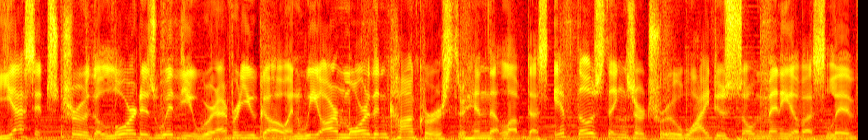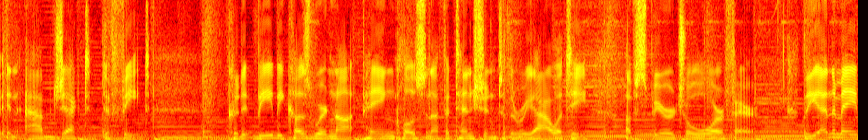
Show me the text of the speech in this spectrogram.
Yes, it's true. The Lord is with you wherever you go, and we are more than conquerors through him that loved us. If those things are true, why do so many of us live in abject defeat? Could it be because we're not paying close enough attention to the reality of spiritual warfare? The enemy,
